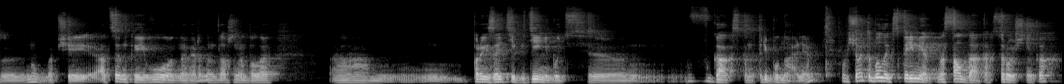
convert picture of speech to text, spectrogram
э, ну, вообще, оценка его, наверное, должна была произойти где-нибудь в Гагском трибунале. В общем, это был эксперимент на солдатах, срочниках.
